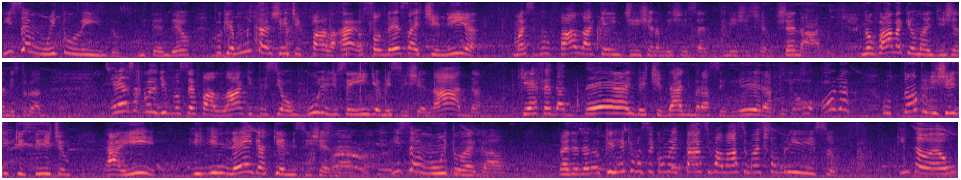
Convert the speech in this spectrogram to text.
Isso é muito lindo, entendeu? Porque muita gente fala, ah, eu sou dessa etnia, mas não fala que é indígena miscigen- miscigenado. Não fala que é uma indígena misturada. Essa coisa de você falar que tem esse orgulho de ser índia miscigenada, que é a verdadeira identidade brasileira, porque olha o tanto de gente que existe aí e, e nega que é miscigenado. Isso é muito legal. Tá entendendo? Eu queria que você comentasse e falasse mais sobre isso. Então eu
